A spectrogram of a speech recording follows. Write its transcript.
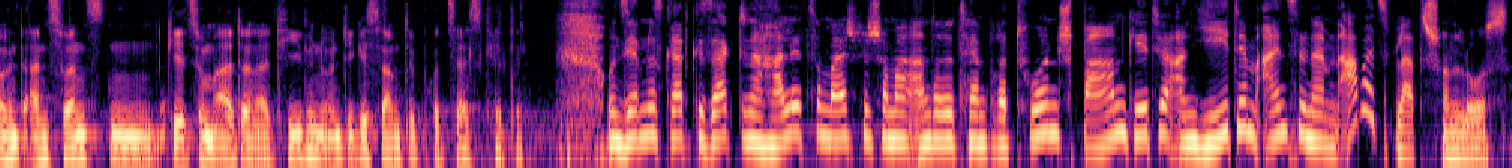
Und ansonsten geht es um Alternativen und die gesamte Prozesskette. Und Sie haben das gerade gesagt, in der Halle zum Beispiel schon mal andere Temperaturen. Sparen geht ja an jedem einzelnen Arbeitsplatz schon los.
